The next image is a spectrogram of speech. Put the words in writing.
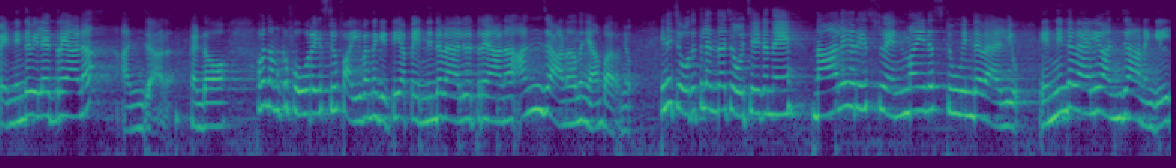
പെണ്ണിന്റെ വില എത്രയാണ്? അഞ്ചാണ്. കണ്ടോ? അപ്പൊ നമുക്ക് ഫോർ ഏസ് ടു ഫൈവ് എന്ന് കിട്ടി. അപ്പൊ എന്നിന്റെ വാല്യൂ എത്രയാണ്? അഞ്ചാണ് എന്ന് ഞാൻ പറഞ്ഞു. ഇനി ചോദ്യത്തിൽ എന്താ ചോദിച്ചേക്കുന്നേ? നാല് റേസ് ടു എൻ മൈനസ് ടുവിന്റെ വാല്യൂ എന്നിന്റെ വാല്യൂ അഞ്ചാണെങ്കിൽ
